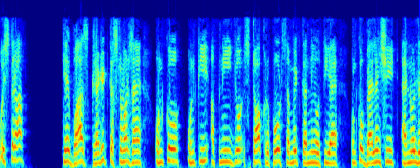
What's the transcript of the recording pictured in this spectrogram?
وہ اس طرح کہ بعض کریڈٹ کسٹمرز ہیں، ان کو ان کی اپنی جو اسٹاک رپورٹ سبمٹ کرنی ہوتی ہے، ان کو بیلنس شیٹ اینول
